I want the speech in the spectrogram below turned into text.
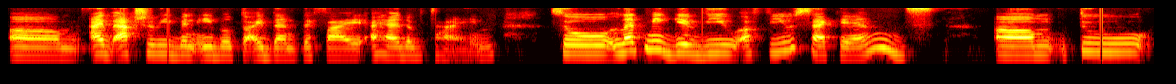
um, I've actually been able to identify ahead of time. So let me give you a few seconds um, to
